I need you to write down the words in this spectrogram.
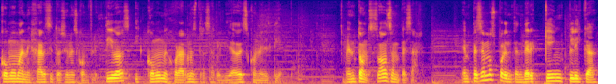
cómo manejar situaciones conflictivas y cómo mejorar nuestras habilidades con el tiempo. Entonces, vamos a empezar. Empecemos por entender qué implica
